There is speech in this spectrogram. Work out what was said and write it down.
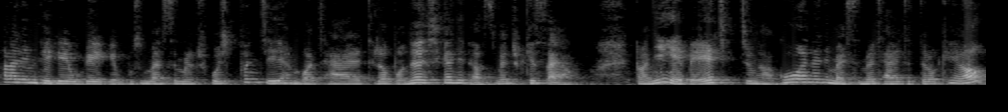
하나님 되게 우리에게 무슨 말씀을 주고 싶은지 한번 잘 들어보는 시간이 되었으면 좋겠어요. 그러니 예배에 집중하고 하나님 말씀을 잘 듣도록 해요.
